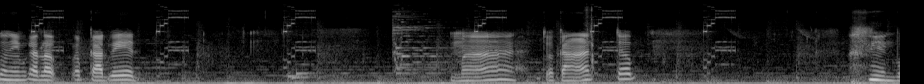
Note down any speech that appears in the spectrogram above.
ตัวนี้เป็นการรับรับการเวท มาเจาการจับเห็นโบ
